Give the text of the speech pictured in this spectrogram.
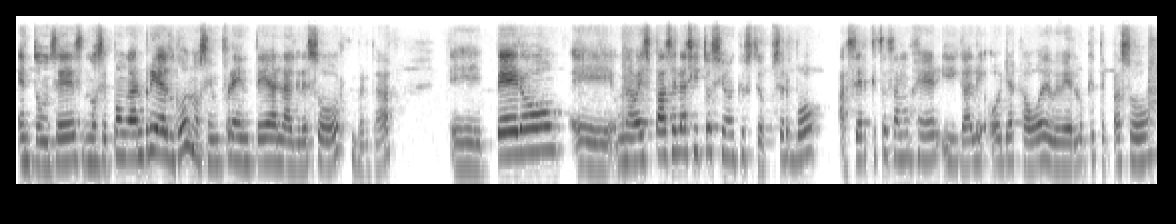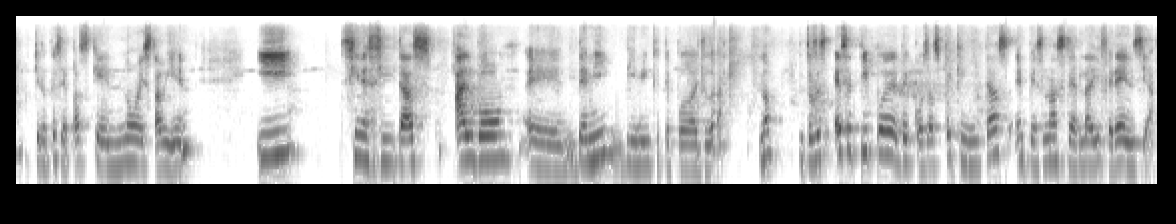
entonces no se ponga en riesgo, no se enfrente al agresor, ¿verdad? Eh, pero eh, una vez pase la situación que usted observó, acérquese a esa mujer y dígale, oye, acabo de ver lo que te pasó, quiero que sepas que no está bien. Y si necesitas algo eh, de mí, dime en qué te puedo ayudar, ¿no? Entonces, ese tipo de, cosas pequeñitas empiezan a hacer la diferencia.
